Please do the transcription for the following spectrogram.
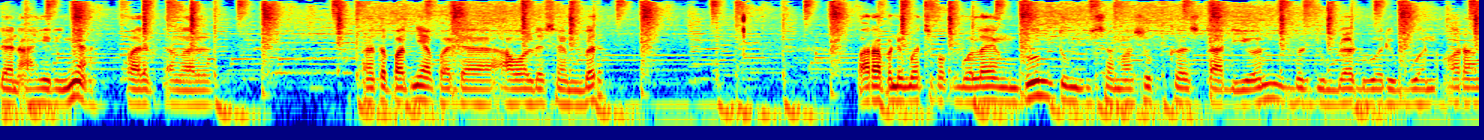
Dan akhirnya pada tanggal tepatnya pada awal Desember para penikmat sepak bola yang beruntung bisa masuk ke stadion berjumlah 2000-an orang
